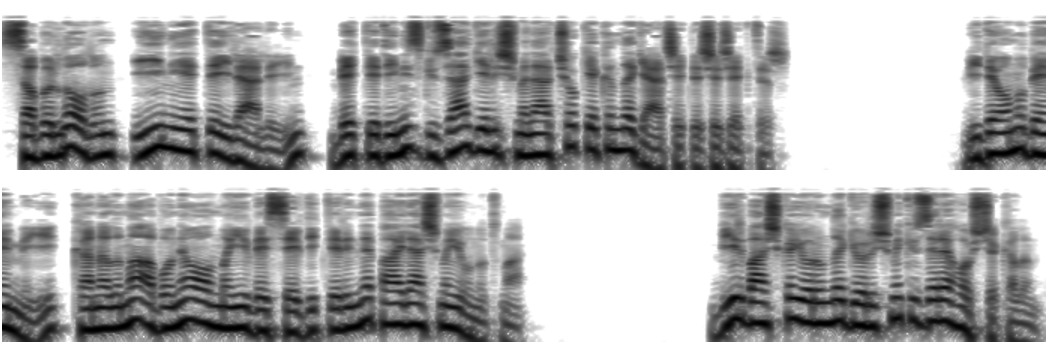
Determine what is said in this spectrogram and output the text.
Sabırlı olun, iyi niyetle ilerleyin, beklediğiniz güzel gelişmeler çok yakında gerçekleşecektir. Videomu beğenmeyi, kanalıma abone olmayı ve sevdiklerinle paylaşmayı unutma. Bir başka yorumda görüşmek üzere hoşçakalın.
